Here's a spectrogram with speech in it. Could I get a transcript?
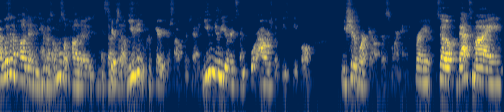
I wasn't apologizing to him. I was almost apologizing to myself. To yourself. Like, you didn't prepare yourself for today. You knew you were going to spend four hours with these people. You should have worked out this morning. Right. So that's my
